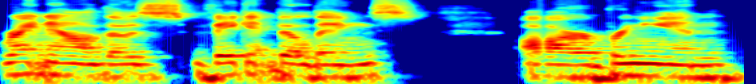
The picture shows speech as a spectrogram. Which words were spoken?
right now those vacant buildings are bringing in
